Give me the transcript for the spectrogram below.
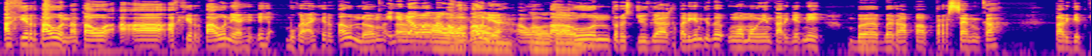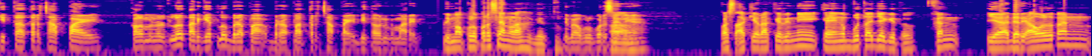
akhir tahun atau a- akhir tahun ya? Eh, bukan akhir tahun dong. Ini udah Eh, awal tahun. awal tahun ya, Awal awal, tahun. tahun. Terus juga tadi kan kita ngomongin target nih, beberapa persen kah target kita tercapai? Kalau menurut lo target lo berapa berapa tercapai di tahun kemarin? 50% lah gitu. 50% Ah. ya. Pas akhir-akhir ini kayak ngebut aja gitu. Kan ya dari awal kan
